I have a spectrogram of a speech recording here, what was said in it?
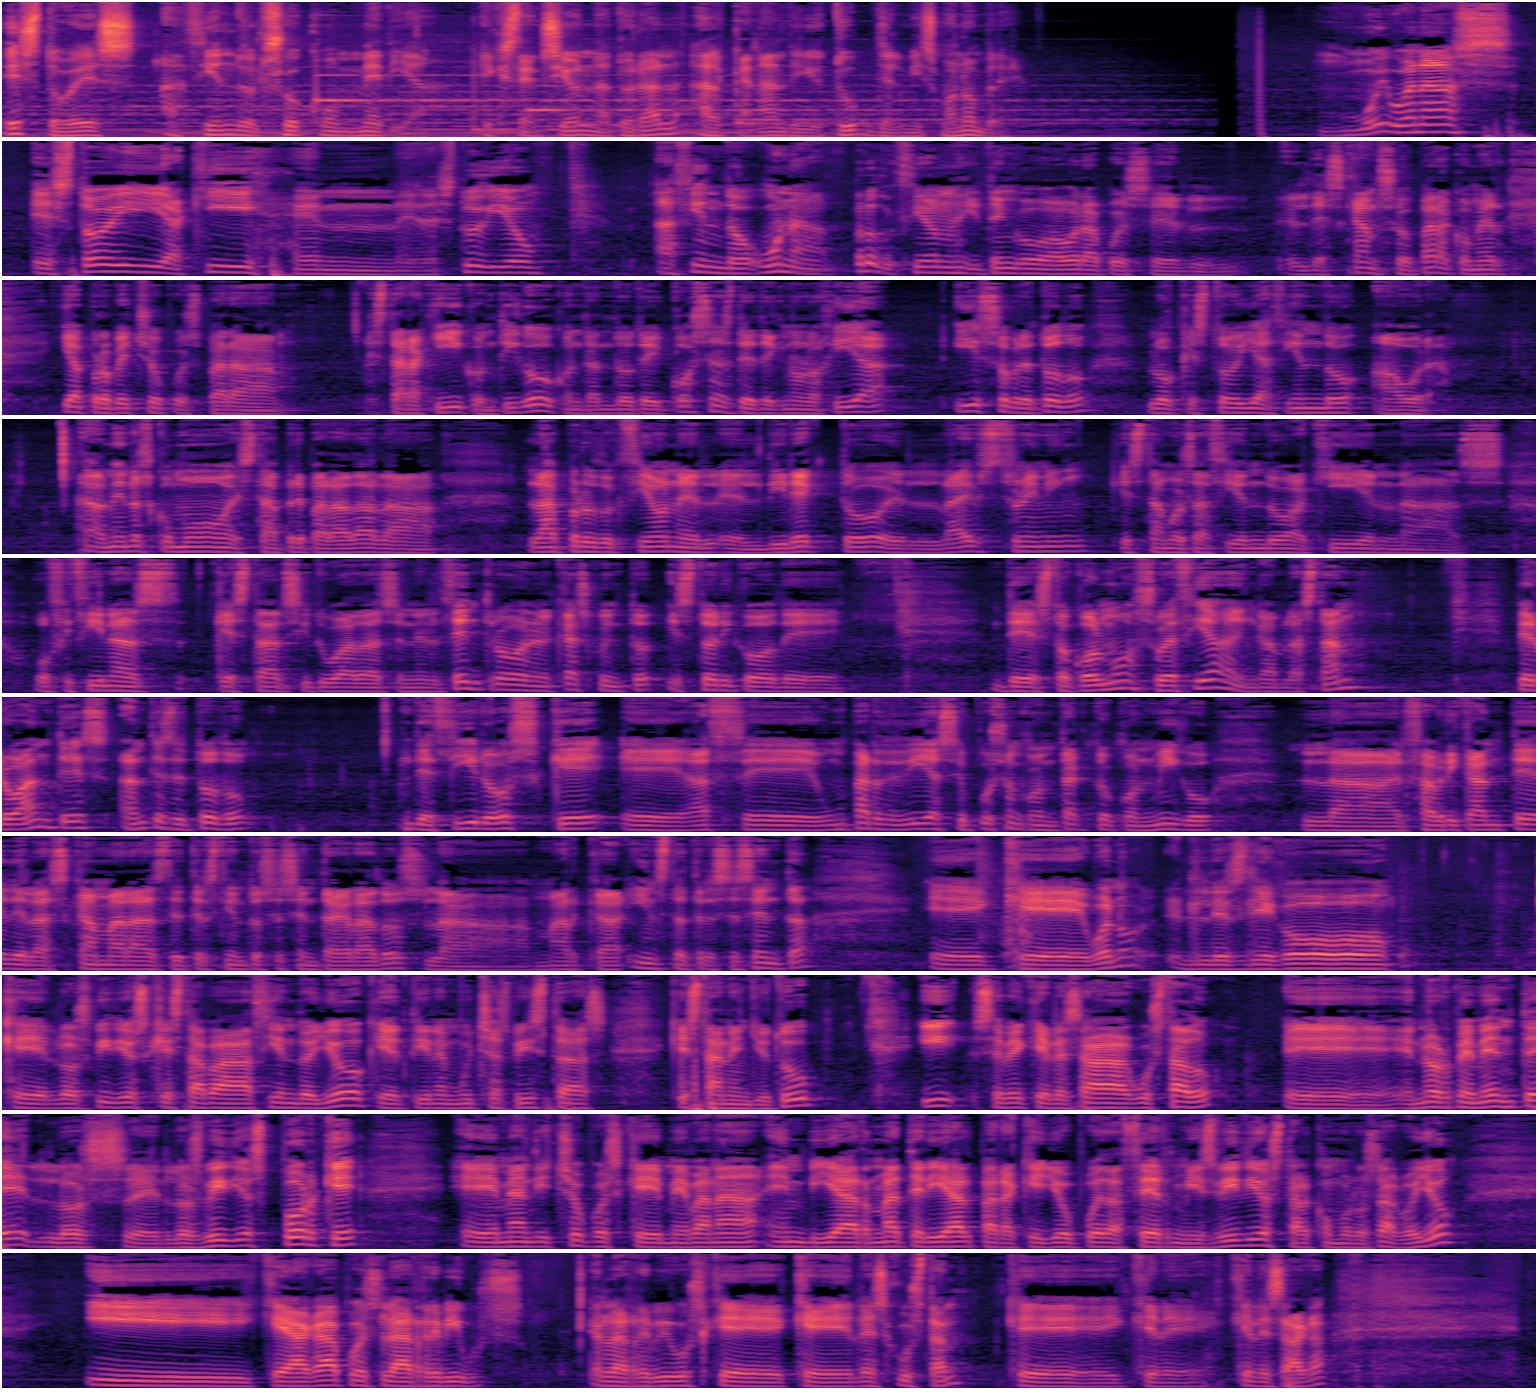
Esto es Haciendo el Sueco Media, extensión natural al canal de YouTube del mismo nombre. Muy buenas, estoy aquí en el estudio haciendo una producción y tengo ahora pues el, descanso para comer y aprovecho pues para estar aquí contigo contándote cosas de tecnología y sobre todo lo que estoy haciendo ahora. Al menos cómo está preparada la, la producción, el, directo, el live streaming que estamos haciendo aquí en las oficinas que están situadas en el centro, en el casco histórico de, de Estocolmo, Suecia, en Gamlastan. Pero antes, antes de todo, deciros que eh, hace un par de días se puso en contacto conmigo el fabricante de las cámaras de 360 grados, la marca Insta360, eh, que bueno, les llegó que los vídeos que estaba haciendo yo, que tienen muchas vistas, que están en YouTube, y se ve que les ha gustado eh, enormemente los, eh, los vídeos porque eh, me han dicho pues que me van a enviar material para que yo pueda hacer mis vídeos tal como los hago yo y que haga pues las reviews, las reviews que, que les gustan, que, que les haga.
